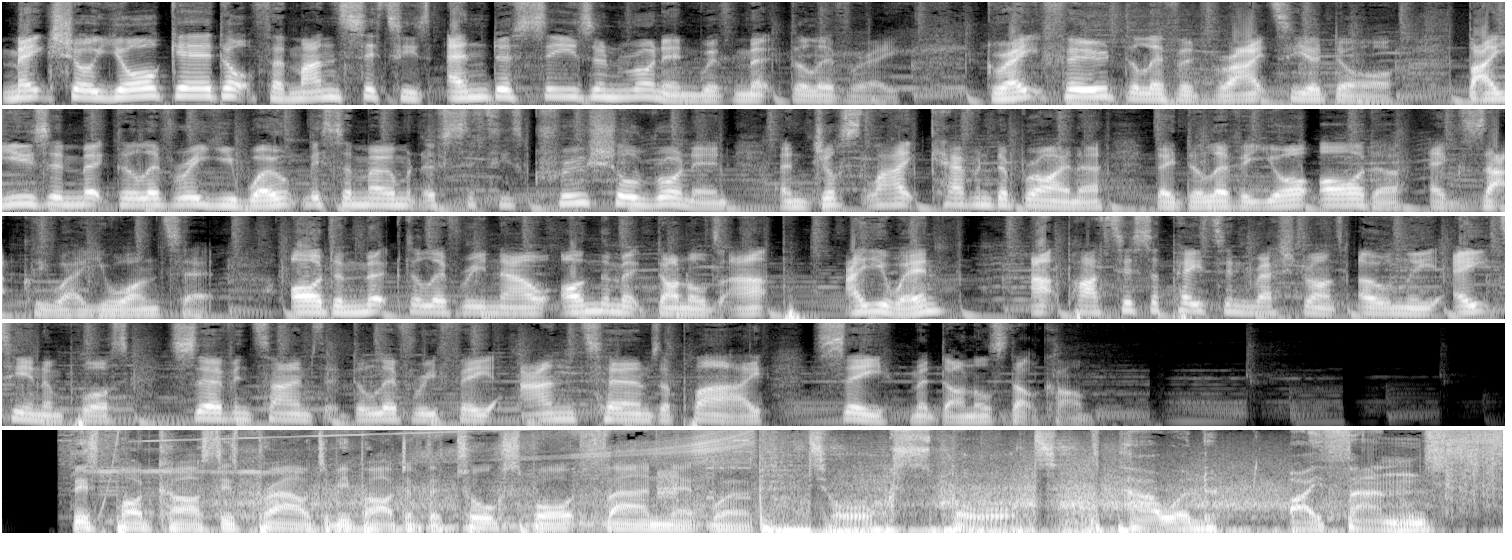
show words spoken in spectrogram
Make sure you're geared up for Man City's end of season running with McDelivery. Great food delivered right to your door. By using McDelivery, you won't miss a moment of City's crucial running, and just like Kevin De Bruyne, they deliver your order exactly where you want it. Order McDelivery now on the McDonald's app. Are you in? At participating restaurants only 18 and plus, serving times, delivery fee, and terms apply. See McDonald's.com. This podcast is proud to be part of the TalkSport Fan Network. Talk Sport. Powered by fans.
